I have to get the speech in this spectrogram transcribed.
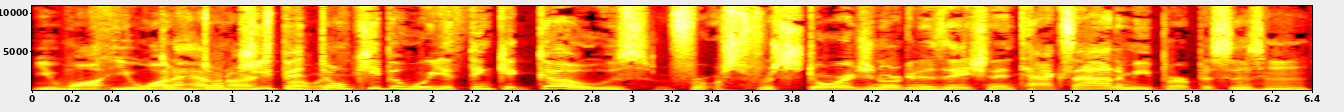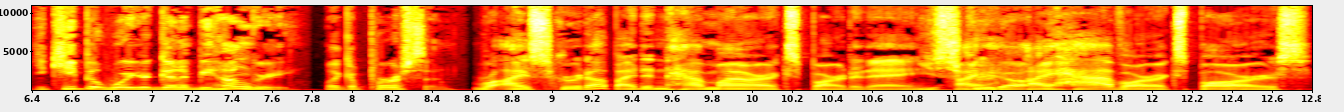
You want you want to have Mm-hmm. Don't an RX keep bar it. Don't you. keep it where you think it goes for for storage and organization and taxonomy purposes. Mm-hmm. You keep it where you're going to be hungry, like a person. Well, I screwed up. I didn't have my RX bar today. You screwed I, up. I have RX bars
